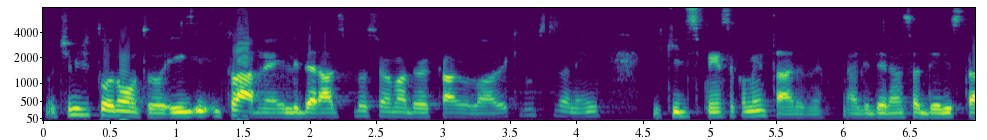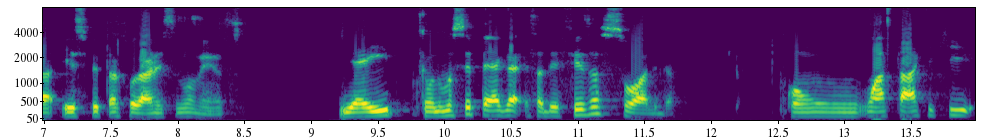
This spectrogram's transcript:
o time de Toronto, e, e claro, né, liderados pelo seu armador Kyle Lowry, que não precisa nem que dispensa comentários, né? A liderança dele está espetacular nesse momento. E aí, quando você pega essa defesa sólida com um ataque que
